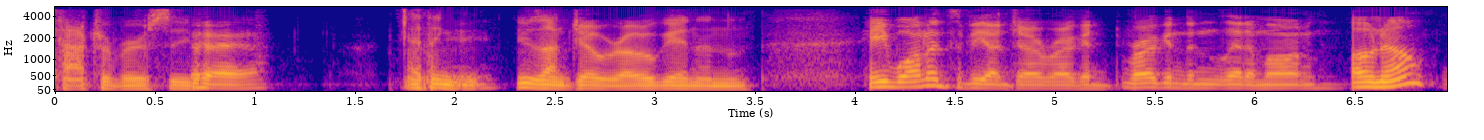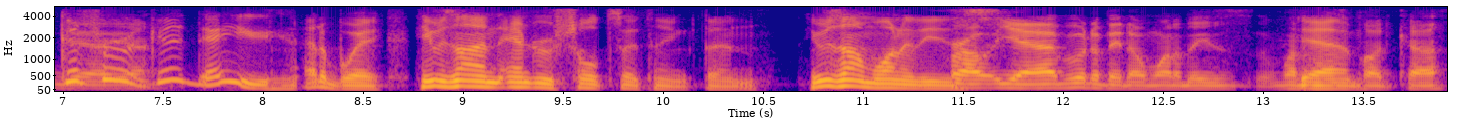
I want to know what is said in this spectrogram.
controversy. Yeah. I think he was on Joe Rogan, and He wanted to be on Joe Rogan. Rogan didn't let him on. oh no, good Yeah, for yeah. good. Hey, attaboy. He was on Andrew Schulz, I think. Then he was on one of these. Bro, yeah, it would have been on one of these one Yeah. of these podcasts.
